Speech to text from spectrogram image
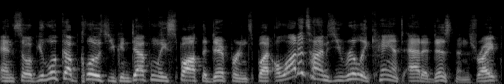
and so if you look up close, you can definitely spot the difference, but a lot of times you really can't at a distance, right?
